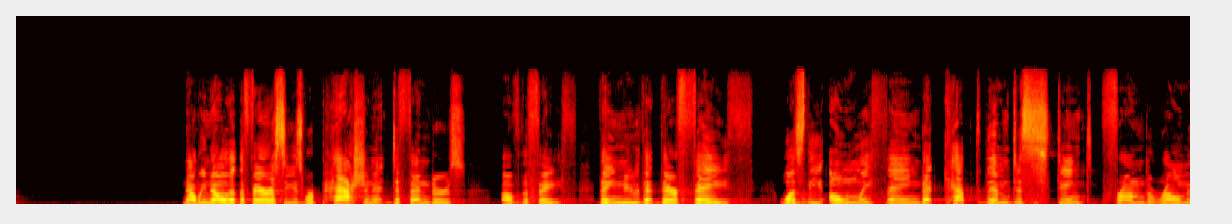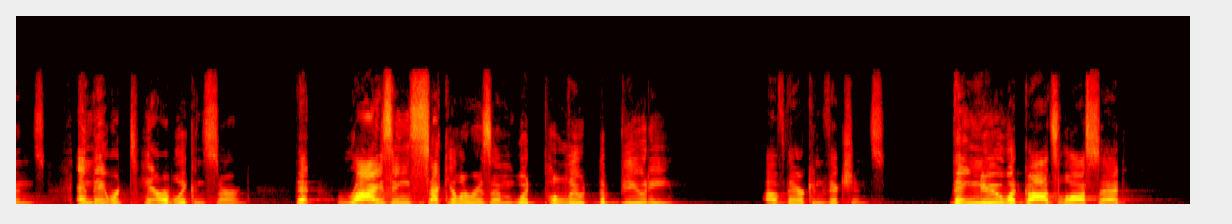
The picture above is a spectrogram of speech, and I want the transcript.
Now, we know that the Pharisees were passionate defenders of the faith. They knew that their faith was the only thing that kept them distinct from the Romans, and they were terribly concerned that rising secularism would pollute the beauty of their convictions. They knew what God's law said,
